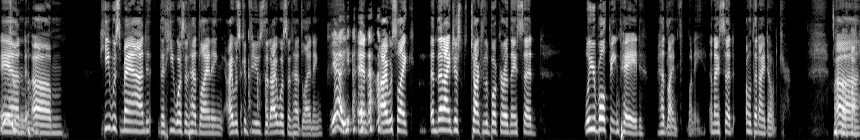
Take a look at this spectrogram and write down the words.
and um, he was mad that he wasn't headlining. I was confused that I wasn't headlining, Yeah, you- and I was like, and then I just talked to the booker, and they said, "Well, you're both being paid headline money," and I said, "Oh, then I don't care." Uh,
